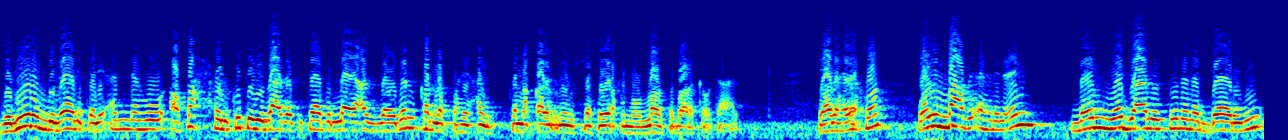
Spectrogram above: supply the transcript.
جدير بذلك لأنه أصح الكتب بعد كتاب الله عز وجل قبل الصحيحين كما قال الإمام الشافعي رحمه الله تبارك وتعالى. واضح يا إخوة؟ ومن بعض أهل العلم من يجعل سنن الدارمي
